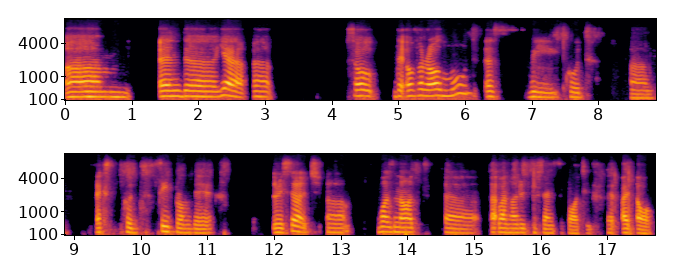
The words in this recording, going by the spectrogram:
Um, and uh, yeah, uh, so the overall mood, as we could um, could see from the research, uh, was not uh, 100% supportive at, at all.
